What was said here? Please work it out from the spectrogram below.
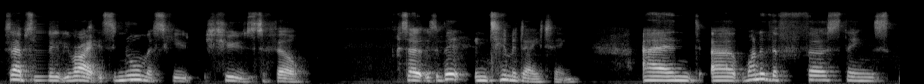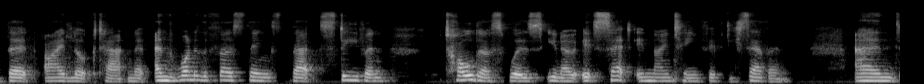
it's absolutely right. It's enormous hu- shoes to fill. So it was a bit intimidating. And uh, one of the first things that I looked at, and, and one of the first things that Stephen told us was, you know, it's set in 1957. And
